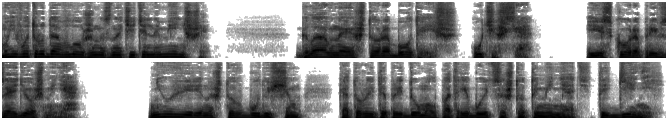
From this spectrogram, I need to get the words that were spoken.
«Моего труда вложено значительно меньше. Главное, что работаешь, учишься, и скоро превзойдешь меня. Не уверена, что в будущем который ты придумал, потребуется что-то менять. Ты гений.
